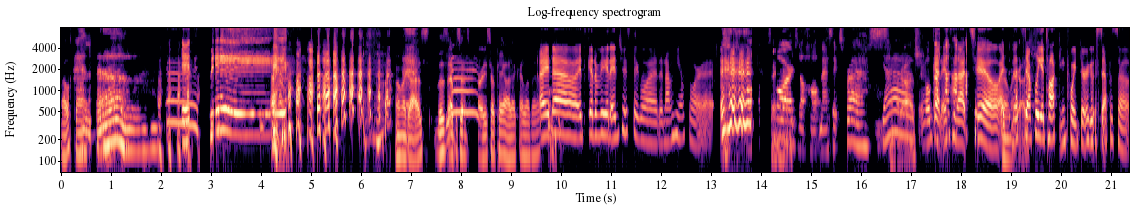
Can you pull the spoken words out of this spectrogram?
Welcome. Hello. Yay. Me. oh my gosh. This episode's Yay. already so chaotic. I love it. I know it's gonna be an interesting one, and I'm here for it. Same here. Towards the Hot Mess Express. yes, gosh. and we'll get into that too. Oh my that's gosh. definitely a talking point during this episode.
